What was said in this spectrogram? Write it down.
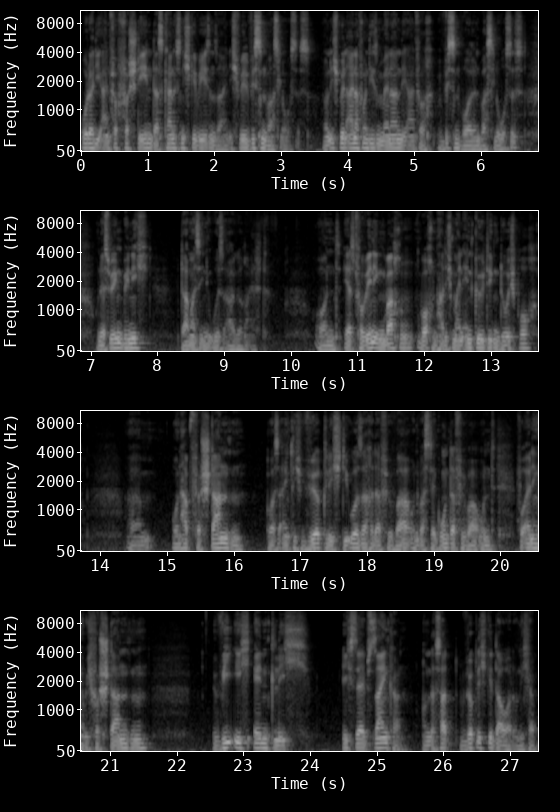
oder die einfach verstehen, das kann es nicht gewesen sein. Ich will wissen, was los ist. Und ich bin einer von diesen Männern, die einfach wissen wollen, was los ist. Und deswegen bin ich damals in die USA gereist. Und erst vor wenigen Wochen, Wochen hatte ich meinen endgültigen Durchbruch ähm, und habe verstanden, was eigentlich wirklich die Ursache dafür war und was der Grund dafür war. Und vor allen Dingen habe ich verstanden, wie ich endlich ich selbst sein kann. Und das hat wirklich gedauert. Und ich habe,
